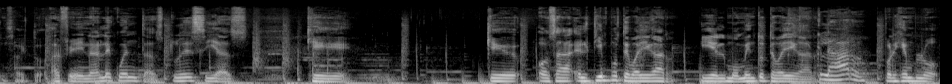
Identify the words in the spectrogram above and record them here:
Exacto. Al final de cuentas, tú decías que, que, o sea, el tiempo te va a llegar y el momento te va a llegar. Claro. Por ejemplo,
